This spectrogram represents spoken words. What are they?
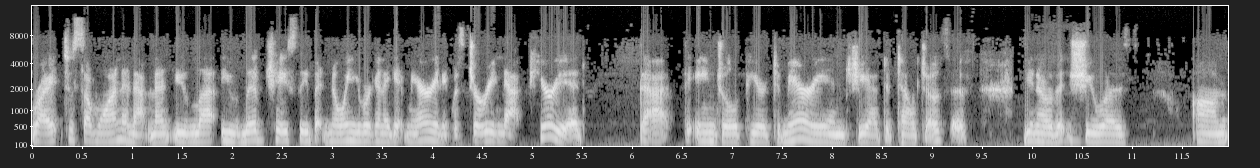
right, to someone, and that meant you let you lived chastely, but knowing you were going to get married. It was during that period that the angel appeared to Mary, and she had to tell Joseph, you know, that she was um,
